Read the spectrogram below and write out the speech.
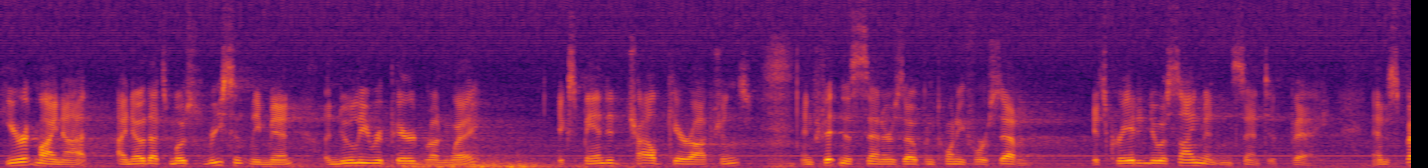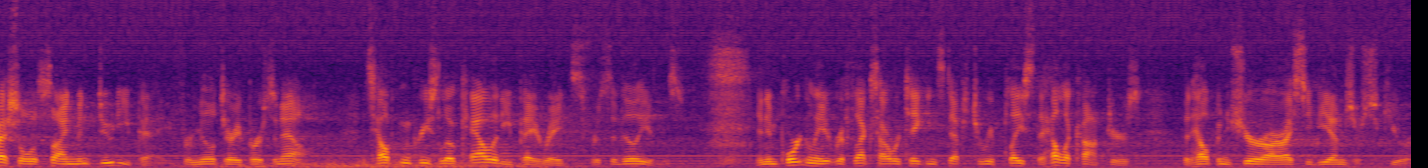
Here at Minot, I know that's most recently meant a newly repaired runway, expanded child care options, and fitness centers open 24-7. It's created new assignment incentive pay and special assignment duty pay for military personnel. It's helped increase locality pay rates for civilians. And importantly, it reflects how we're taking steps to replace the helicopters that help ensure our ICBMs are secure.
